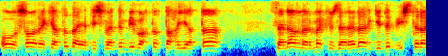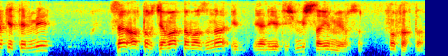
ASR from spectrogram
o son rekatı da yetişmedin bir baktın tahiyyatta selam vermek üzereler gidip iştirak ettin mi sen artık cemaat namazına yani yetişmiş sayılmıyorsun sokakta.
